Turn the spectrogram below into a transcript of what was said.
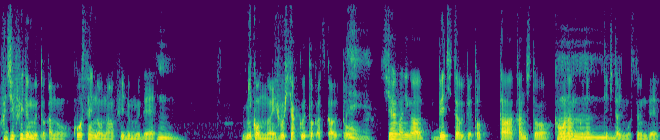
富士フィルムとかの高性能なフィルムで、うん。ニコンの F100 とか使うと、ええ仕上がりがデジタルで撮った感じと変わらなくなってきたりもするんで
